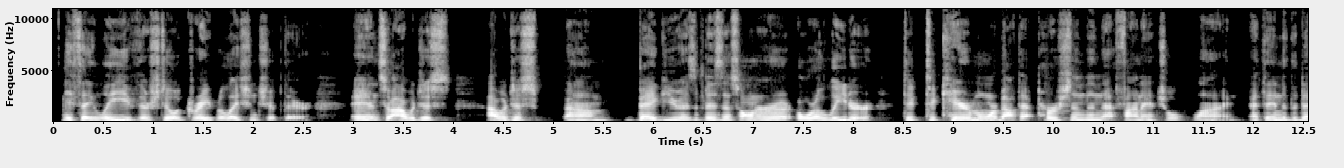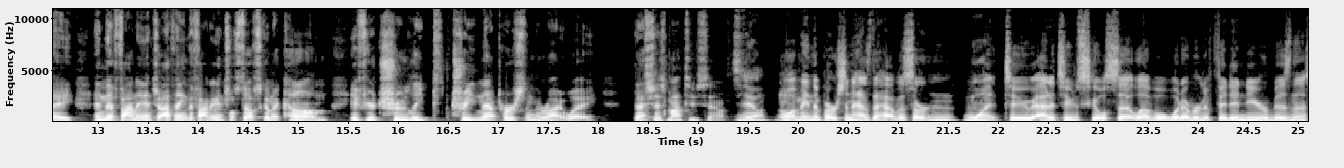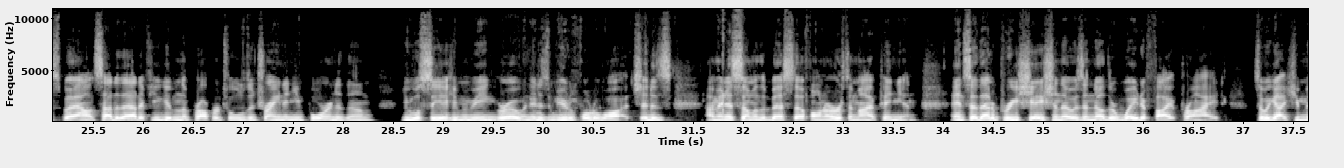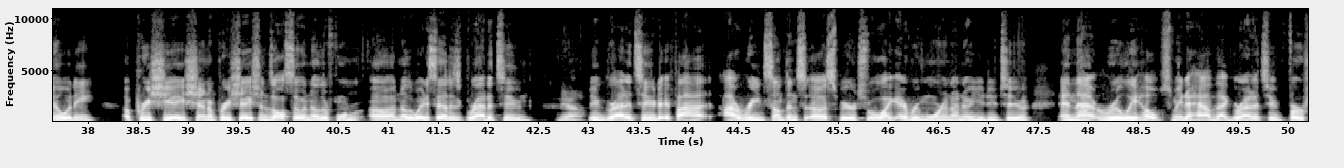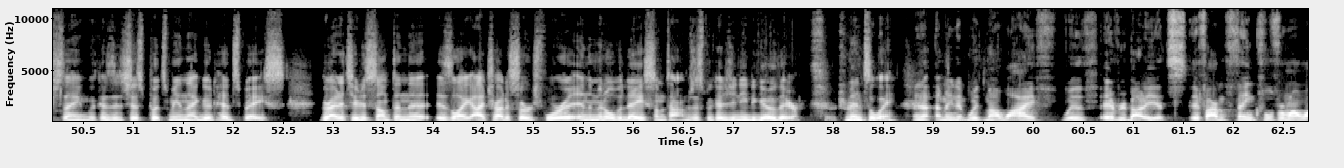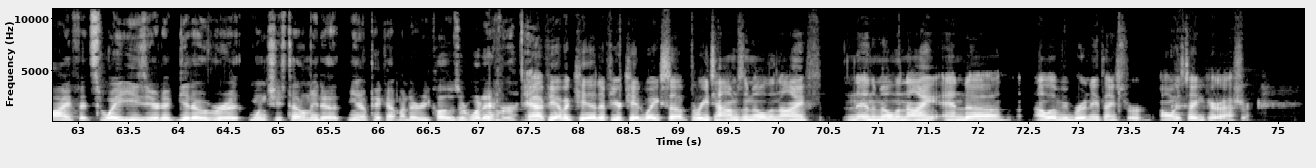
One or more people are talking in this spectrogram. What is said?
if they leave, there's still a great relationship there. And so I would just, I would just um, beg you as a business owner or, or a leader to, to care more about that person than that financial line at the end of the day. And the financial, I think the financial stuff's going to come if you're truly t- treating that person the right way. That's just my two cents. Yeah. Well, I mean, the person has to have a certain want to, attitude, skill set level, whatever to fit into your business. But outside of that, if you give them the proper tools to train and you pour into them, you will see a human being grow. And it is beautiful to watch. It is, I mean, it's some of the best stuff on earth, in my opinion. And so that appreciation, though, is another way to fight pride. So we got humility, appreciation. Appreciation is also another form, uh, another way to say that is gratitude. Yeah. Dude, gratitude. If I I read something uh, spiritual like every morning, I know you do too, and that really helps me to have that gratitude first thing because it just puts me in that good headspace. Gratitude is something that is like I try to search for it in the middle of the day sometimes, just because you need to go there So mentally. And I mean, with my wife, with everybody, it's if I'm thankful for my wife, it's way easier to get over it when she's telling me to, you know, pick up my dirty clothes or whatever. Yeah, if you have a kid, if your kid wakes up three times in the middle of the night, in the middle of the night, and uh, I love you, Brittany. Thanks for always taking care of Asher.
